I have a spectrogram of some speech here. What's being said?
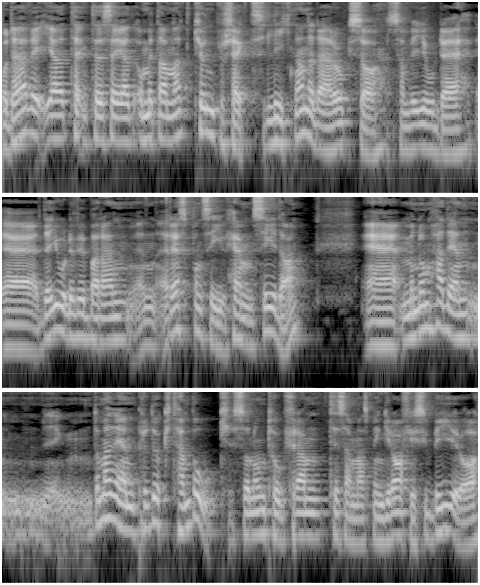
Och där, jag tänkte säga att om ett annat kundprojekt liknande där också som vi gjorde. Eh, där gjorde vi bara en, en responsiv hemsida. Eh, men de hade, en, de hade en produkthandbok som de tog fram tillsammans med en grafisk byrå.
